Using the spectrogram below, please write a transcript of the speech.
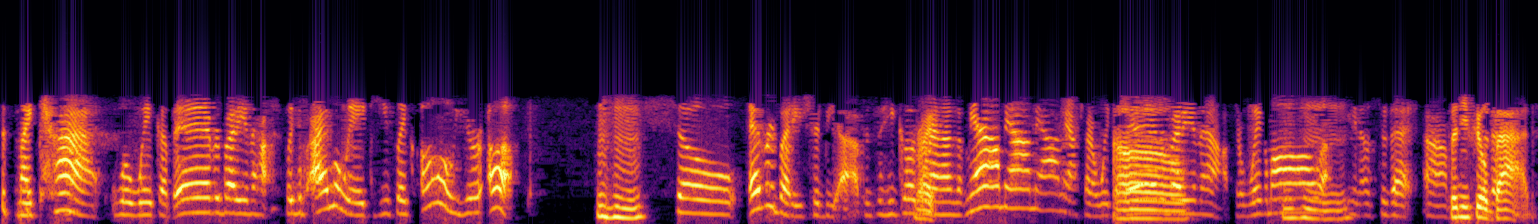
my cat will wake up everybody in the house. Like if I'm awake, he's like, "Oh, you're up." mhm. So everybody should be up. And so he goes Right. around meow, meow, meow, meow, trying to wake Oh. everybody in the house or wake them all Mhm. up, you know, so that, um, Then you feel so bad. that-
